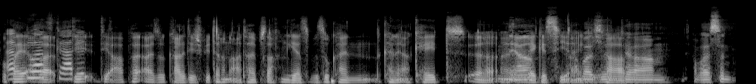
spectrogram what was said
Wobei ähm, du aber hast gerade die, die also gerade die späteren R-Type-Sachen ja sowieso kein, keine Arcade-Legacy aber eigentlich sind haben. ja, aber es sind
